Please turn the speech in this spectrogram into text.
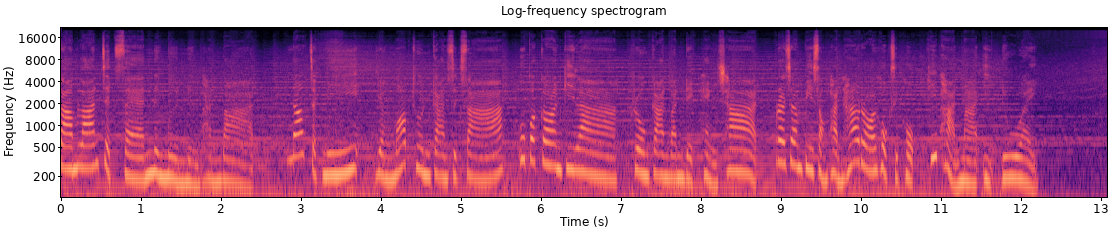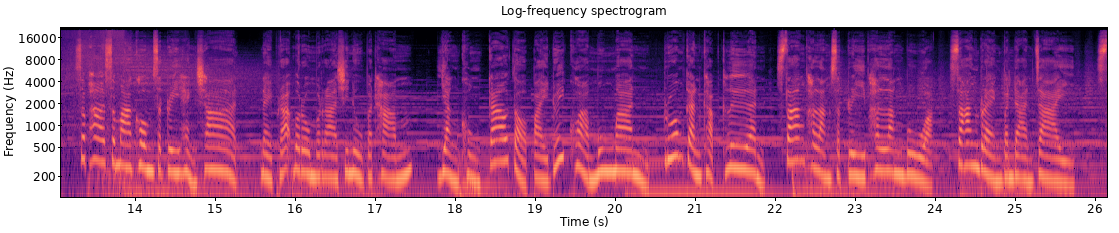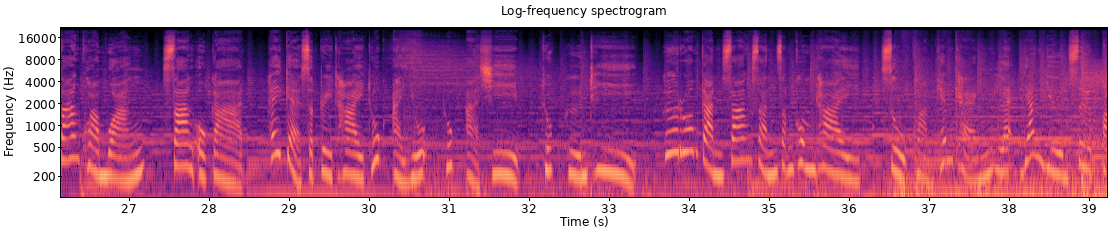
7 1 1 0 0 0 บาท นอกจากนี้ยังมอบทุนการศึกษา อุปกรณ์กีฬา โครงการวันเด็กแห่งชาติ ประจำปี 2566 ที่ผ่านมาอีกด้วย สภาสมาคมสตรีแห่งชาติ ในพระบรมราชินูปถัมภ์ยังคงก้าวต่อไปด้วยความมุ่งมั่น ร่วมกันขับเคลื่อน สร้างพลังสตรีพลังบวก สร้างแรงบันดาลใจ สร้างความหวัง สร้างโอกาส ให้แก่สตรีไทยทุกอายุทุกอาชีพ ทุกพื้นที่ เพื่อร่วมกันสร้างสรรค์สังคมไทย สู่ความเข้มแข็งและยั่งยืนสืบไป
